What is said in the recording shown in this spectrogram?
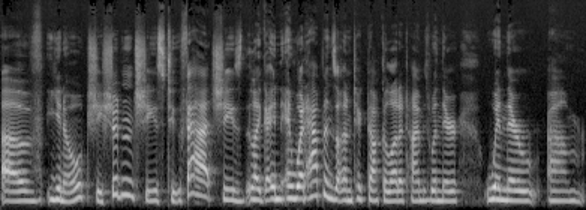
of, you know, she shouldn't, she's too fat, she's like, and, and what happens on TikTok a lot of times when they're when they're um,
